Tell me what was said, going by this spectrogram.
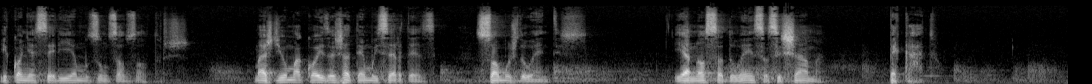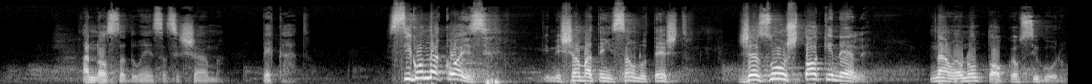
e conheceríamos uns aos outros. Mas de uma coisa já temos certeza: somos doentes. E a nossa doença se chama pecado. A nossa doença se chama pecado. Segunda coisa que me chama a atenção no texto: Jesus, toque nele. Não, eu não toco, eu seguro.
